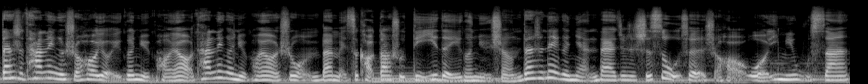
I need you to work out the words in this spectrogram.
但是他那个时候有一个女朋友，他那个女朋友是我们班每次考倒数第一的一个女生。但是那个年代就是十四五岁的时候，我一米五三，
